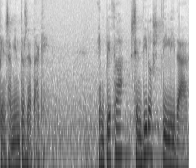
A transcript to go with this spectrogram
Pensamientos de ataque. Empiezo a sentir hostilidad.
